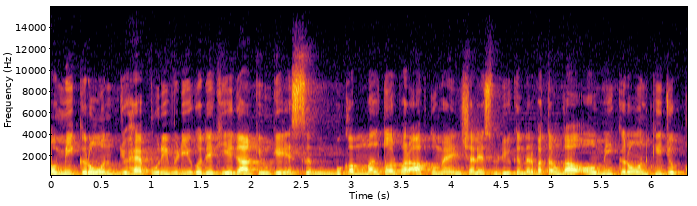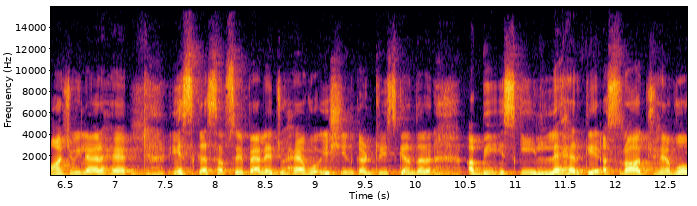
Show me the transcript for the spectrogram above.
ओमिक्रोन जो है पूरी वीडियो को देखिएगा क्योंकि इस मुकम्मल तौर पर आपको मैं इंशाल्लाह इंशाल्लाह इस वीडियो के अंदर बताऊँगा। ओमिक्रोन की जो पांचवी लहर है, इसका सबसे पहले जो है वो एशियन कंट्रीज़ के अंदर अभी इसकी लहर के असरात जो हैं वो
